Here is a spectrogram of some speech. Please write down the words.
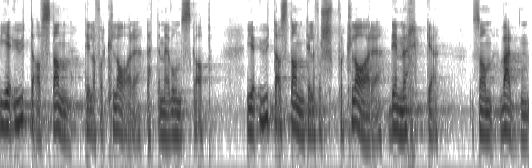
Vi er ute av stand til å forklare dette med vondskap. Vi er ute av stand til å forklare det mørket som verden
